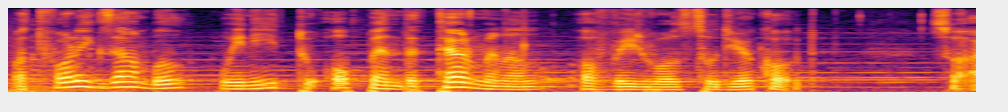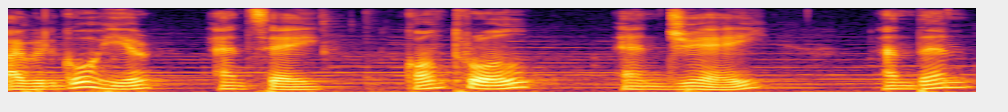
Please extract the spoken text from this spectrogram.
But for example, we need to open the terminal of Visual Studio Code. So I will go here and say Control and J and then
